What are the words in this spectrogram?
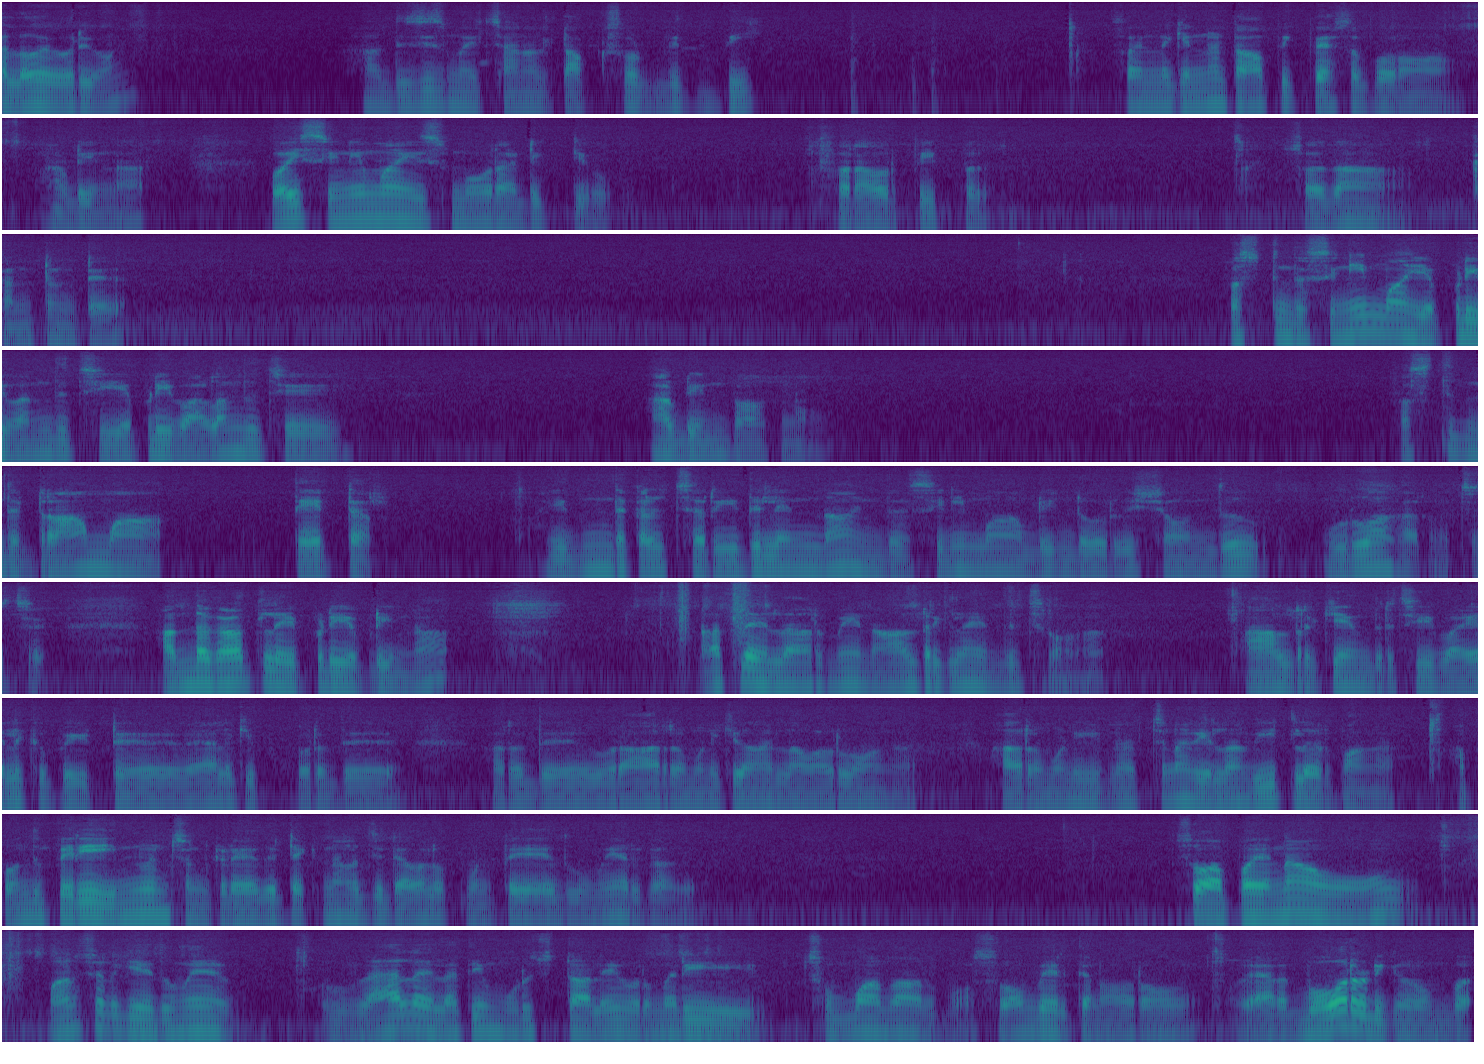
Hello everyone. Uh, this is my channel Talks Out with B. So இன்றைக்கி என்ன topic பேச போகிறோம் அப்படின்னா why cinema is more addictive for our people so அதான் content first இந்த cinema எப்படி வந்துச்சு எப்படி வளர்ந்துச்சு அப்படின்னு பார்க்கணும் ஃபஸ்ட்டு இந்த ட்ராமா தேட்டர் இந்த கல்ச்சர் இதுலேருந்து தான் இந்த சினிமா அப்படின்ற ஒரு விஷயம் வந்து உருவாக ஆரம்பிச்சிச்சு. அந்த காலத்தில் எப்படி அப்படின்னா காலத்தில் எல்லாருமே நாலரைக்கெலாம் எழுந்திரிச்சிருவாங்க நாலரைக்கே எழுந்திரிச்சி வயலுக்கு போயிட்டு வேலைக்கு போகிறது வர்றது ஒரு ஆறரை மணிக்கு தான் எல்லாம் வருவாங்க. ஆறரை மணி ஆச்சுன்னா எல்லாம் வீட்டில் இருப்பாங்க. அப்போ வந்து பெரிய இன்வென்ஷன் கிடையாது டெக்னாலஜி டெவலப்மெண்ட்டே எதுவுமே இருக்காது. ஸோ அப்போ என்ன ஆகும்? மனுஷனுக்கு எதுவுமே வேலை எல்லாத்தையும் முடிச்சிட்டாலே ஒரு மாதிரி சும்மா தான் இருப்போம். சோம்பேறித்தனம் வரும். வேற போர் அடிக்கும் ரொம்ப.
